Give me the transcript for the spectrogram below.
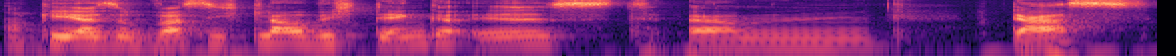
Okay, also was ich glaube, ich denke ist, ähm, dass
